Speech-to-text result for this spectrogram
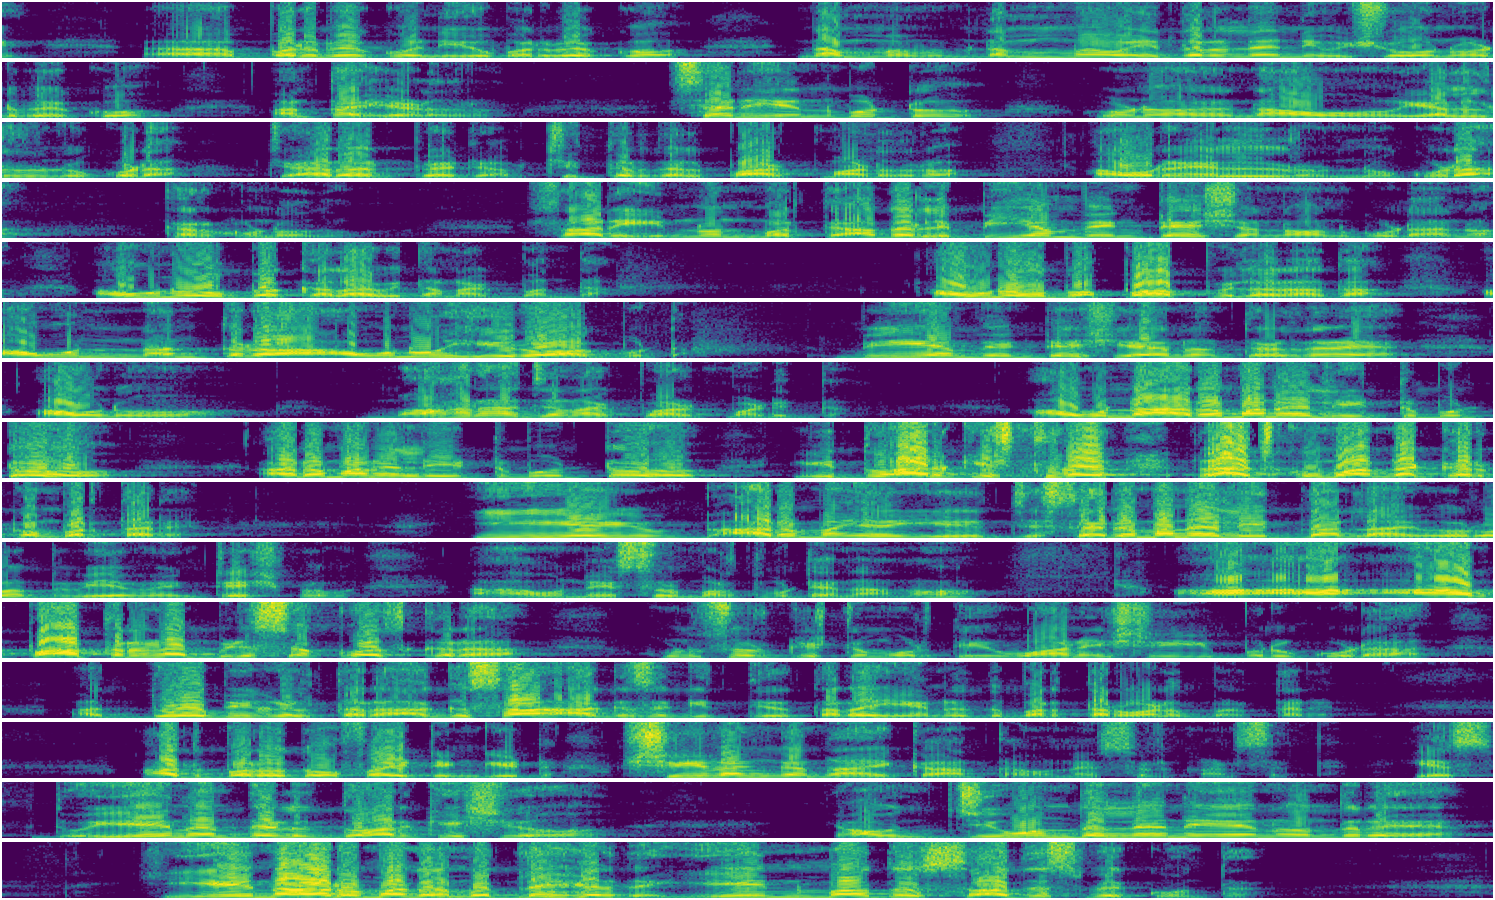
ಬರಬೇಕು, ನೀವು ಬರಬೇಕು, ನಮ್ಮ ನಮ್ಮ ಇದರಲ್ಲೇ ನೀವು ಶೋ ನೋಡಬೇಕು ಅಂತ ಹೇಳಿದ್ರು. ಸರಿ ಅಂದ್ಬಿಟ್ಟು ನಾವು ಎಲ್ಲರೂ ಕೂಡ ಚಾರ ಚಿತ್ರದಲ್ಲಿ ಪಾರ್ಟ್ ಮಾಡಿದ್ರು. ಅವ್ರನ್ನೆಲ್ಲರನ್ನೂ ಕೂಡ ಕರ್ಕೊಂಡು ಹೋದವು ಸಾರಿ, ಇನ್ನೊಂದು ಮತ್ತೆ ಅದರಲ್ಲಿ ಬಿ ಎಂ ವೆಂಕಟೇಶ್ ಅನ್ನೋನು ಕೂಡ ಅವನು ಒಬ್ಬ ಕಲಾವಿದನಾಗಿ ಬಂದ. ಅವನು ಒಬ್ಬ ಪಾಪ್ಯುಲರ್ ಆದ. ಅವನ ನಂತರ ಅವನು ಹೀರೋ ಆಗ್ಬಿಟ್ಟ. ಬಿ ಎಂ ವೆಂಕಟೇಶ್ ಏನು ಅಂತ ಹೇಳಿದ್ರೆ ಅವನು ಮಹಾರಾಜನಾಗಿ ಪಾರ್ಟ್ ಮಾಡಿದ್ದ. ಅವನ್ನ ಅರಮನೆಯಲ್ಲಿ ಇಟ್ಟುಬಿಟ್ಟು ಅರಮನೆಯಲ್ಲಿ ಇಟ್ಟುಬಿಟ್ಟು ಈ ದ್ವಾರಕೃಷ್ಣ ರಾಜ್ಕುಮಾರ್ನ ಕರ್ಕೊಂಬರ್ತಾರೆ. ಈ ಅರಮ, ಈ ಸೆರೆಮನೆಯಲ್ಲಿ ಇದ್ನಲ್ಲ ಇವರು, ಬಿ ಎಂ ವೆಂಕಟೇಶ್ ಅವನ ಹೆಸರು ಮರ್ತುಬಿಟ್ಟೆ ನಾನು. ಆ- ಪಾತ್ರನ ಬಿಡಿಸೋಕ್ಕೋಸ್ಕರ ಹುಣಸೂರು ಕೃಷ್ಣಮೂರ್ತಿ, ವಾಣಿಶ್ರೀ ಇಬ್ಬರು ಕೂಡ ಆ ದೋಬಿಗಳ ಥರ, ಅಗಸ ಅಗಸಗಿತ್ತಿ ಥರ ಏನದು ಬರ್ತಾರೆ, ಒಳಗೆ ಬರ್ತಾರೆ. ಅದು ಬರೋದು ಫೈಟಿಂಗ್ ಇಟ್ ಶ್ರೀರಂಗ ನಾಯಕ ಅಂತ ಅವನ ಹೆಸರು ಕಾಣಿಸುತ್ತೆ. ಎಸ್ ಏನಂತೇಳಿ ದ್ವಾರಕೀಶು ಅವನ ಜೀವನದಲ್ಲೇ ಏನು ಅಂದರೆ ಏನಾದ್ರು ಮಾಡ, ಮೊದಲೇ ಹೇಳಿದೆ, ಏನು ಮಾಡೋದು ಸಾಧಿಸ್ಬೇಕು ಅಂತ.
